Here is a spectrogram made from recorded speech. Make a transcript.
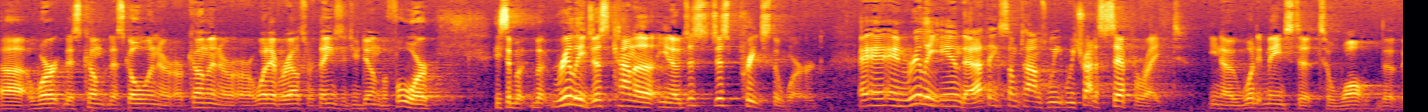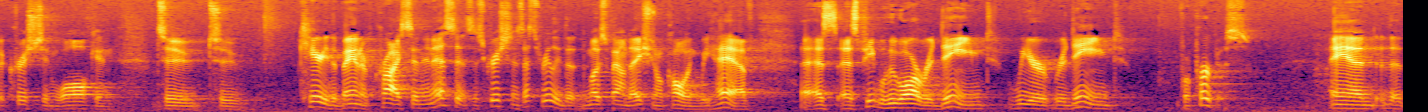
uh, work that's come, that's going or, or coming or, or whatever else, or things that you've done before." He said, "But but really, just kind of you know just just preach the word." And, and, really, in that, I think sometimes we, we try to separate, you know, what it means to, to walk the, the Christian walk and to, to carry the banner of Christ. And in essence, as Christians, that's really the, the most foundational calling we have. As, as people who are redeemed, we are redeemed for purpose. And the,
